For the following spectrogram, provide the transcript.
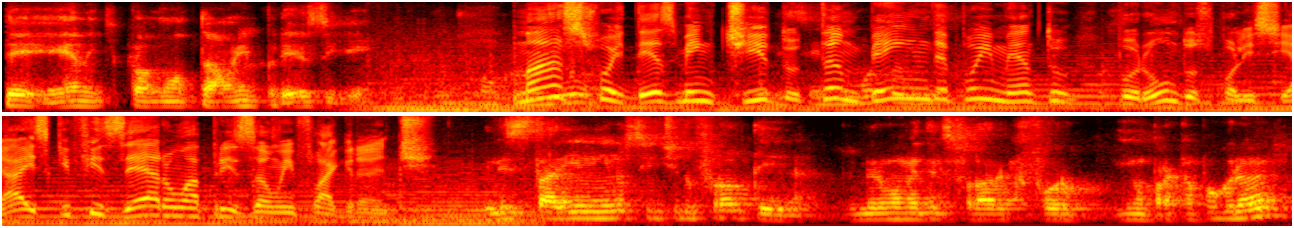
terreno aqui para montar uma empresa aqui. Mas foi desmentido também em depoimento por um dos policiais que fizeram a prisão em flagrante. Eles estariam indo no sentido fronteira. No primeiro momento eles falaram que foram, iam para Campo Grande.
